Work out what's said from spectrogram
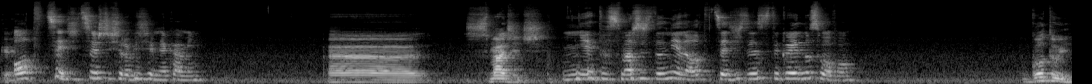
Okej. Odcedzić. Co jeszcze się robi z ziemniakami? E, smażyć. Nie, to smażyć to nie no. Odcedzić to jest tylko jedno słowo. Gotuj.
